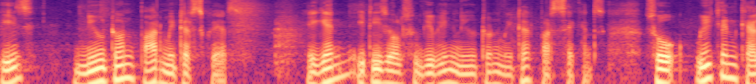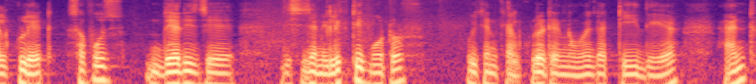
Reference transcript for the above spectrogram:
is Newton per meter square again it is also giving Newton meter per seconds. So, we can calculate suppose there is a this is an electric motor we can calculate an omega t there and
